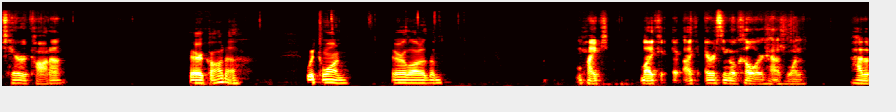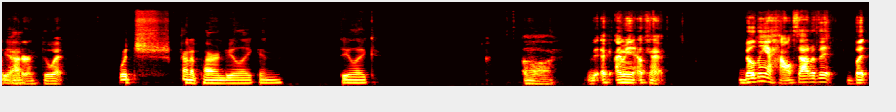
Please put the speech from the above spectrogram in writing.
terracotta. Terracotta. Which one? There are a lot of them. Like, like, like every single color has one, has a Yeah. pattern to it. Which kind of pattern do you like? And do you like? Uh, I mean, okay, building a house out of it, but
